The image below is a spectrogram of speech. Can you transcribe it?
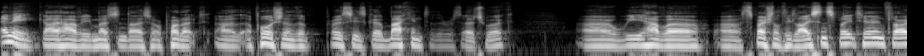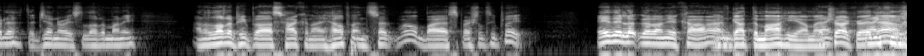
any Guy Harvey merchandise or product, uh, a portion of the proceeds go back into the research work. Uh, we have a, a specialty license plate here in Florida that generates a lot of money, and a lot of people ask, "How can I help?" And said, "Well, buy a specialty plate. A, they look good on your car. I've got the mahi on my Thank- truck right now. you.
